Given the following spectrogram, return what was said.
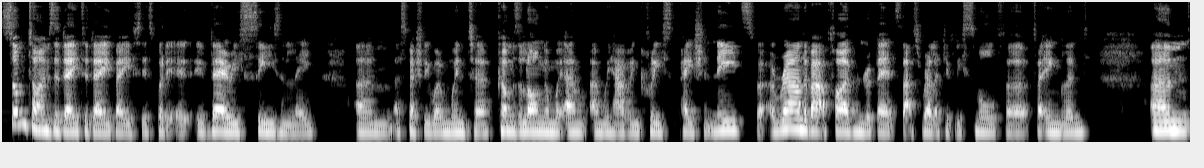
sometimes a day to day basis, but it, it varies seasonally, um, especially when winter comes along and we, and, and, we have increased patient needs. But around about 500 beds, that's relatively small for, for England. Um,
